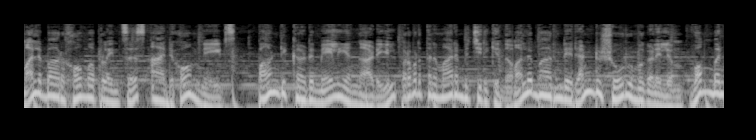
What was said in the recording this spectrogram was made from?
Malabar home appliances and home needs Pandikkad മേലിയങ്ങാടിയിൽ പ്രവർത്തനം ആരംഭിച്ചിരിക്കുന്നു. മലബാറിന്റെ രണ്ട് ഷോറൂമുകളിലും വമ്പൻ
